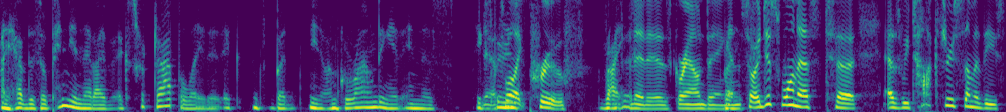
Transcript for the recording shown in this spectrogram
I have this opinion that I've extrapolated, it, but you know, I'm grounding it in this Yeah, it's more like proof Right. than it is grounding. And so I just want us to, as we talk through some of these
